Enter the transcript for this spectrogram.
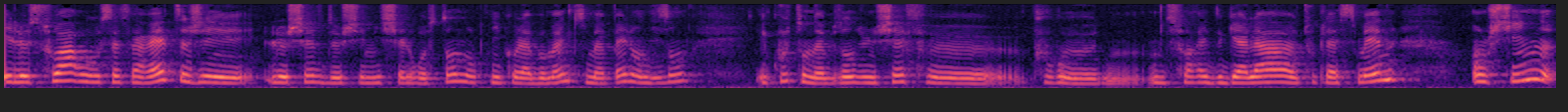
Et le soir où ça s'arrête, j'ai le chef de chez Michel Rostand, donc Nicolas Baumann, qui m'appelle en disant Écoute, on a besoin d'une chef euh, pour euh, une soirée de gala euh, toute la semaine en Chine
